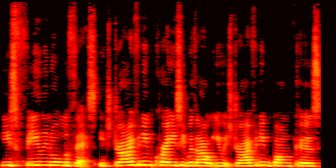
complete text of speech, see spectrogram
he's feeling all of this. It's driving him crazy without you, it's driving him bonkers.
